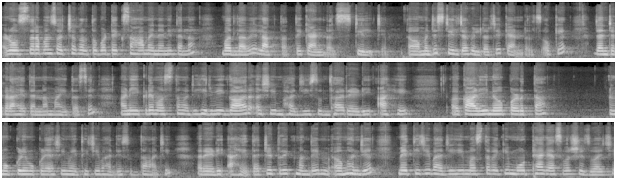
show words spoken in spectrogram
रोज तर आपण स्वच्छ करतो बट एक सहा महिन्यांनी त्यांना बदलावे लागतात ते कॅन्डल्स स्टीलचे म्हणजे स्टीलच्या फिल्टरचे कॅन्डल्स ओके ज्यांच्याकडे आहे त्यांना माहीत असेल. आणि इकडे मस्त माझी हिरवीगार अशी भाजीसुद्धा रेडी आहे. काळी न पडता मोकळी मोकळी अशी मेथीची भाजीसुद्धा माझी रेडी आहे. त्याची ट्रिक म्हणजे म्हणजे मेथीची भाजी ही मस्तपैकी मोठ्या गॅसवर शिजवायची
